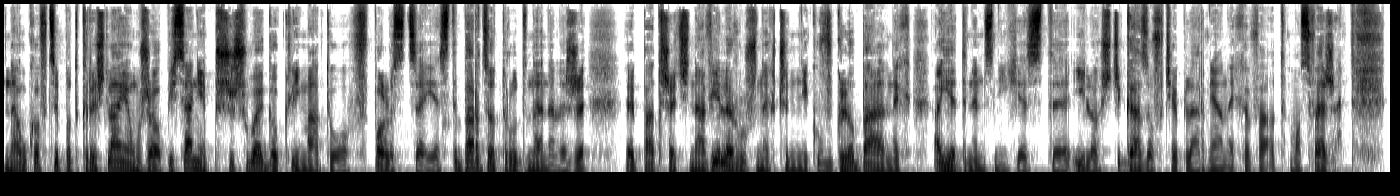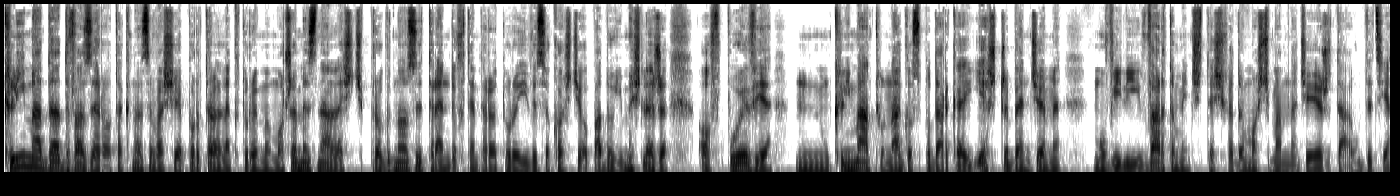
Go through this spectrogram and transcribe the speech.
Naukowcy podkreślają, że opisanie przyszłego klimatu w Polsce jest bardzo trudne. Należy e, patrzeć na wiele różnych czynników globalnych, a jednym z nich jest e, ilość gazów cieplarnianych w atmosferze. Klimada 2.0 tak nazywa się portal, na którym możemy znaleźć prognozy trendów temperatury i wysokości opadu i myślę, że o wpływie mm, klimatu na gospodarkę jeszcze będziemy mówili. Warto mieć tę świadomość. Mam nadzieję, że ta audycja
